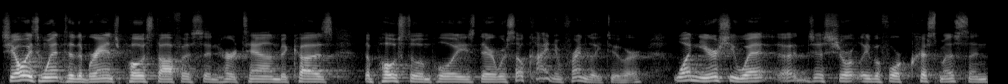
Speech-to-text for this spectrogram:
She always went to the branch post office in her town because the postal employees there were so kind and friendly to her. One year she went uh, just shortly before Christmas and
